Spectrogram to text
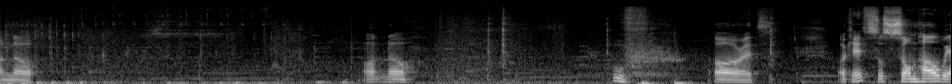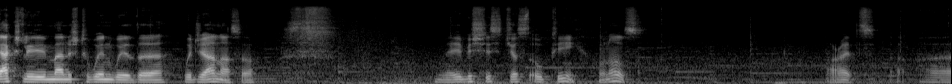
Oh no. Oh no. Oof. Alright. Okay, so somehow we actually managed to win with uh, with Janna, so maybe she's just OP. Who knows? Alright. Uh,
